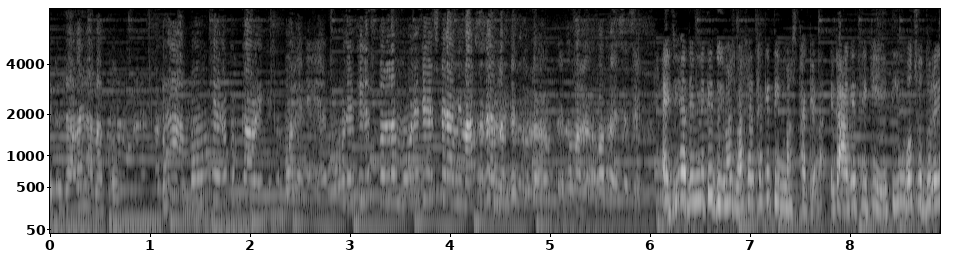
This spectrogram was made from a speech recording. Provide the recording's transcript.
একটু জানাই না তো। মোহকে এরকম কাউকে কিছু বলে নাই। আর জিজ্ঞেস করলাম মোহরে জিজ্ঞেস করে আমি মাথা জানলাম যে তোমার কথা হয়েছে এই জিহাদ এমনিতে দুই মাস বাসায় থাকে, তিন মাস থাকে না। এটা আগে থেকে তিন বছর ধরে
